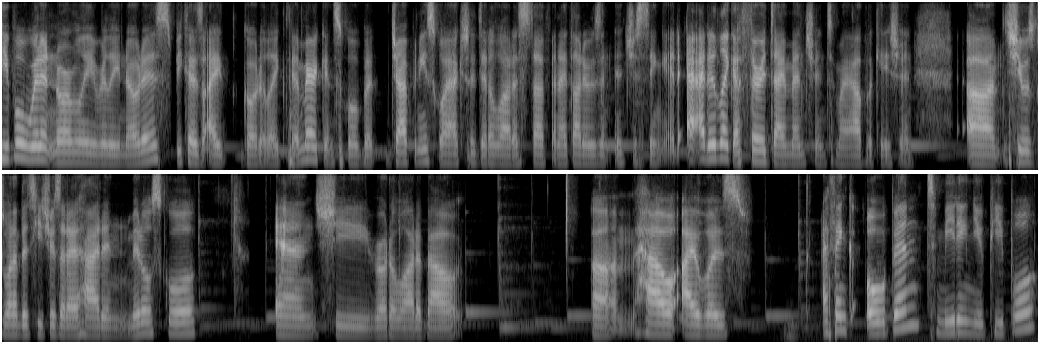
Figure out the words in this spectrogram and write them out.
people wouldn't normally really notice because I go to like the American school, but Japanese school, I actually did a lot of stuff and I thought it was an interesting, it added like a third dimension to my application. Um, she was one of the teachers that I had in middle school and she wrote a lot about um, how I was, I think, open to meeting new people,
